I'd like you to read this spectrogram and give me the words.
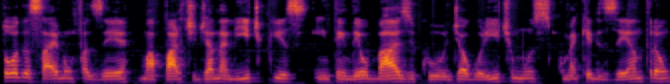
todas saibam fazer uma parte de analytics, entender o básico de algoritmos, como é que eles entram,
